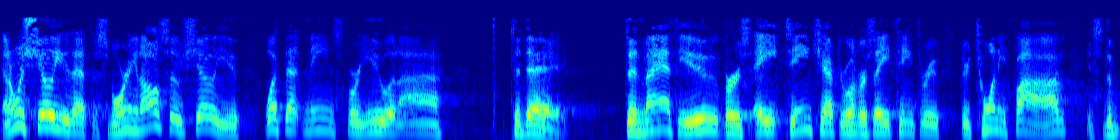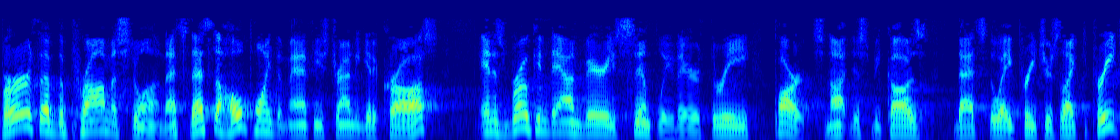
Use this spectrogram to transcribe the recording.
And I want to show you that this morning and also show you what that means for you and I today. In Matthew, verse 18, chapter 1, verse 18 through, through 25, it's the birth of the promised one. That's, that's the whole point that Matthew's trying to get across. And it's broken down very simply. There are three parts, not just because that's the way preachers like to preach.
